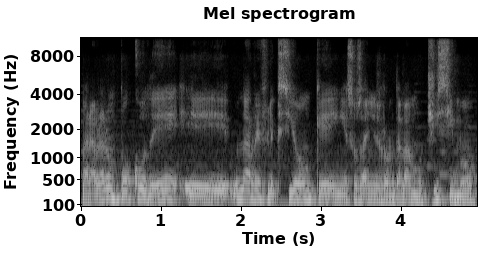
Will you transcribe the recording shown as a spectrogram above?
para hablar un poco de eh, una reflexión que en esos años rondaba muchísimo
